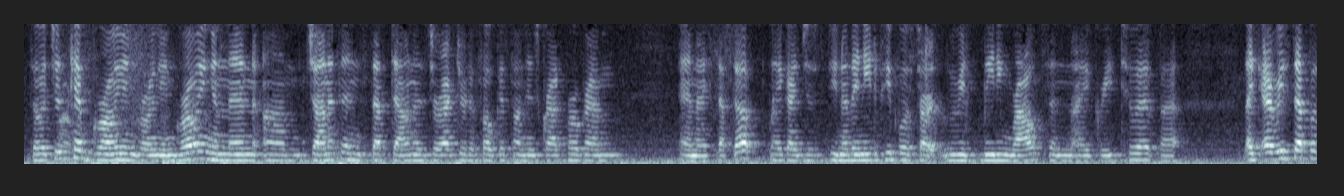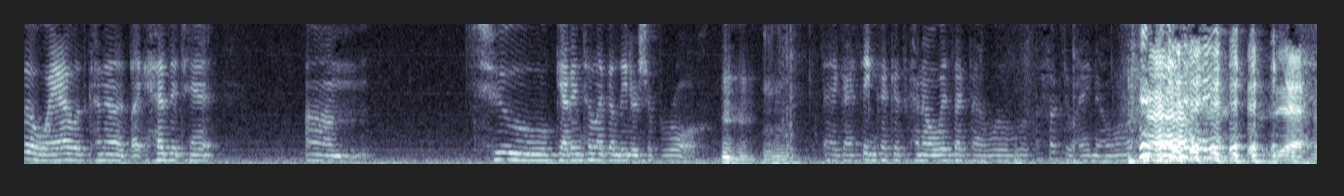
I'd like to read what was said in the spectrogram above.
So it just kept growing and growing and growing, and then um, Jonathan stepped down as director to focus on his grad program and I stepped up. Like I just, you know, they needed people to start re- leading routes, and I agreed to it. But like every step of the way, I was kind of like hesitant um, to get into like a leadership role. Mm-hmm. Mhm. Like I think like it's kind of always like that. Well, what the fuck do I know? yeah,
